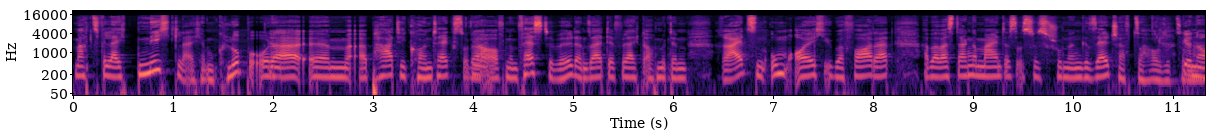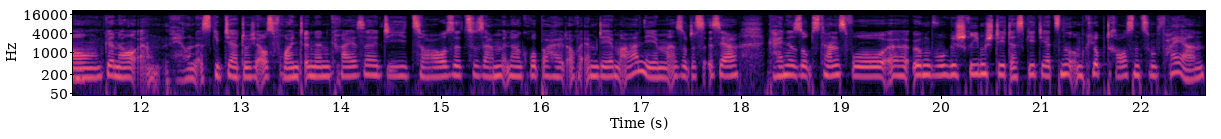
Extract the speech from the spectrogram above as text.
macht es vielleicht nicht gleich im Club oder ja. im äh, Party-Kontext oder ja. auf einem Festival, dann seid ihr vielleicht auch mit den Reizen um euch überfordert. Aber was dann gemeint ist, ist es schon in Gesellschaft zu Hause zu genau, machen. Genau, genau. Und es gibt ja durchaus Freundinnenkreise, die zu Hause zusammen in einer Gruppe halt auch MDMA nehmen. Also das ist ja keine Substanz, wo äh, irgendwo geschrieben steht, das geht jetzt nur im Club draußen zum Feiern.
